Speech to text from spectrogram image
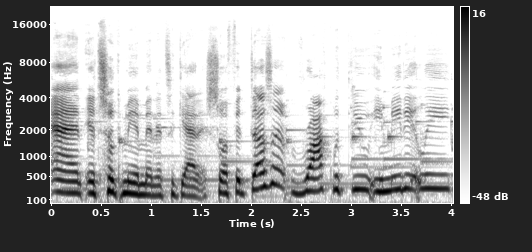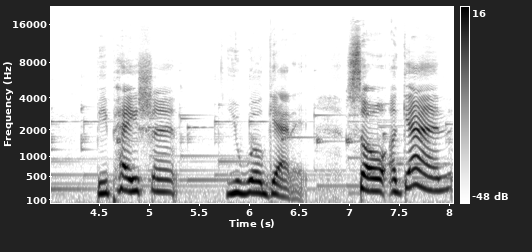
and it took me a minute to get it so if it doesn't rock with you immediately be patient you will get it so again,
